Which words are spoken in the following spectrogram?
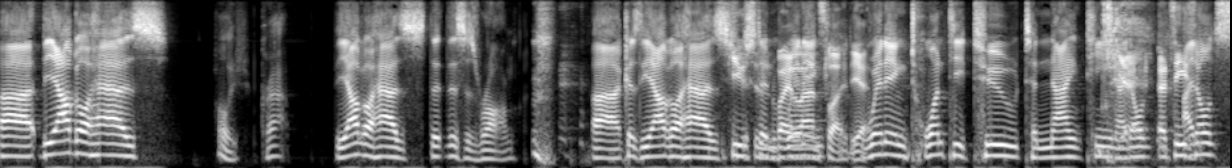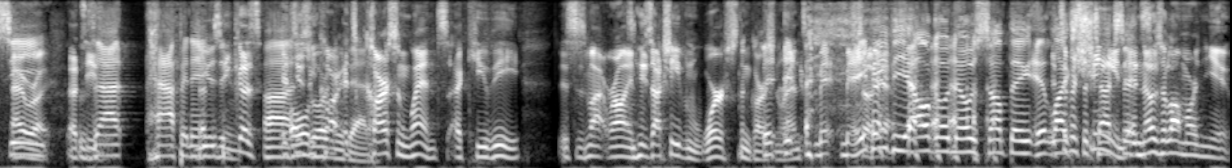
Uh, the algo has holy crap. The algo has th- this is wrong because the algo has Houston Houston, by winning, landslide, yeah. winning twenty two to nineteen. I don't. that's easy. I don't see Outright. That's easy. that happening. Using- because Uh, it's, old usually Car- it's. Carson Wentz at QB. This is Matt Ryan, who's actually even worse than Carson it- Wentz. ma- maybe So, yeah. the algo knows something. It It's likes a the. Texans. It knows a lot more than you.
